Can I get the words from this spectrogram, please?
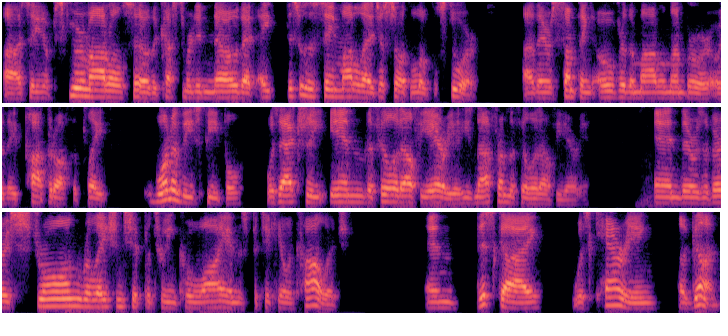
Uh, so you know, obscure model, so the customer didn't know that hey, this was the same model that I just saw at the local store. Uh, there was something over the model number, or, or they pop it off the plate. One of these people was actually in the Philadelphia area. He's not from the Philadelphia area, and there was a very strong relationship between Kawai and this particular college. And this guy was carrying a gun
